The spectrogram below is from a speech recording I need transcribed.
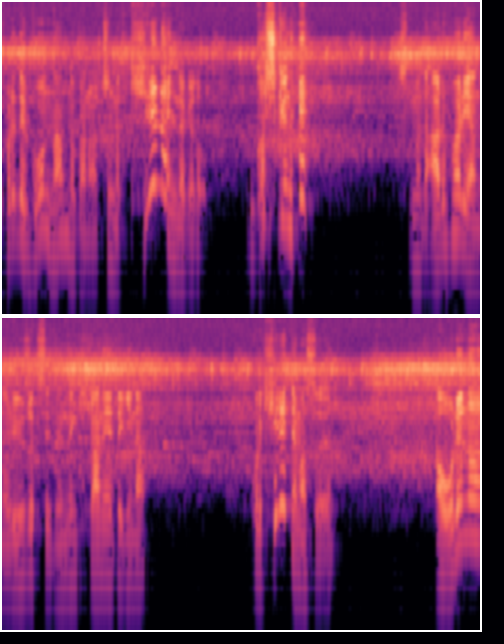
これで5になんのかな？ちょっと待って切れないんだけど。おかしくね？ちょっと待ってアルファリアの流属性全然効かねえ的な。これ切れてます？あ俺の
